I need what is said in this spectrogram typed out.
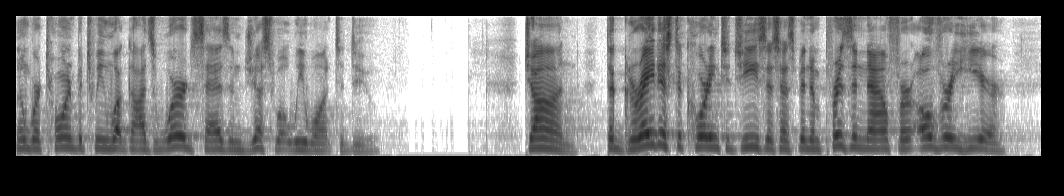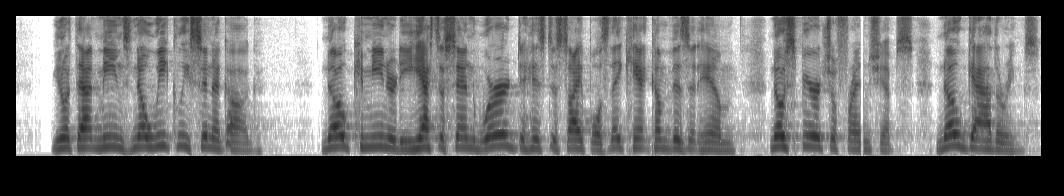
when we're torn between what God's word says and just what we want to do. John, the greatest according to Jesus, has been imprisoned now for over a year. You know what that means? No weekly synagogue no community. He has to send word to his disciples. They can't come visit him. No spiritual friendships, no gatherings.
